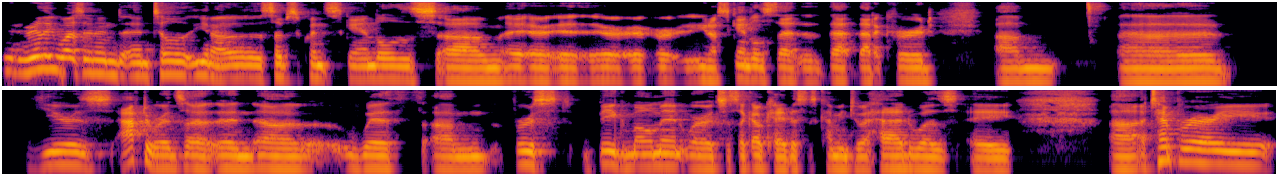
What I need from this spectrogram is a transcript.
it really wasn't until you know subsequent scandals um, or, or, or, you know scandals that that that occurred um, uh, years afterwards uh, and uh, with um, first big moment where it's just like okay this is coming to a head was a uh, a temporary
